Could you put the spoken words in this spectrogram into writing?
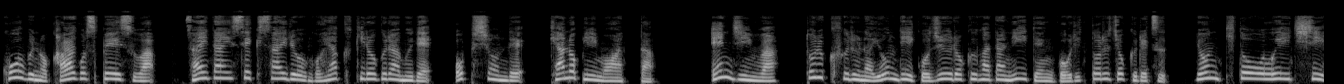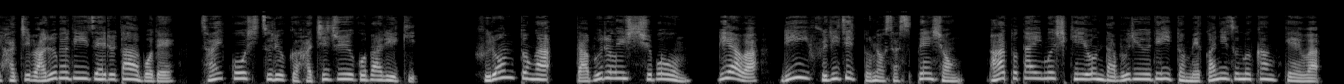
後部のカーゴスペースは最大積載量 500kg で、オプションでキャノピーもあった。エンジンはトルクフルな 4D56 型2.5リットル直列4気筒 OHC8 バルブディーゼルターボで最高出力85馬力。フロントがダブルウィッシュボーン、リアはリーフリジットのサスペンション、パートタイム式 4WD とメカニズム関係は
